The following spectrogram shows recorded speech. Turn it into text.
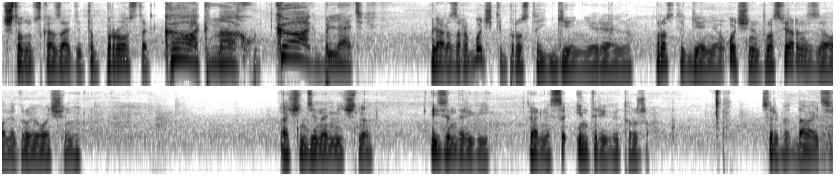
что тут сказать. Это просто как нахуй? Как, блядь? Бля, разработчики просто гении, реально. Просто гении. Очень атмосферно сделали игру и очень... Очень динамично. И с интригой. Реально, с интригой тоже. Все, ребят, давайте.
